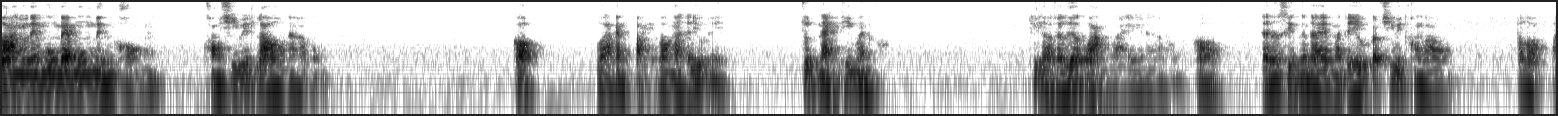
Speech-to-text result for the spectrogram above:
วางอยู่ในมุมใดมุมหนึ่งของของชีวิตเรานะครับผม ก็ว่ากันไปว่ามันจะอยู่ในจุดไหนที่มัน ที่เราจะเลือกวางไว้นะครับ ผมก็แต่ในสิ่งใดมันจะอยู่กับชีวิตของเราตลอดไป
